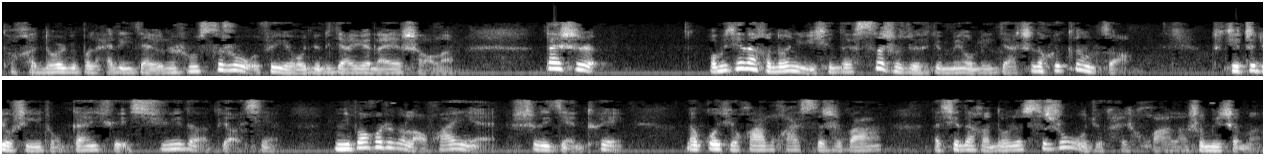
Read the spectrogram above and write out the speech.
都很多人就不来例假，有的从四十五岁以后就例假越来越少了。但是我们现在很多女性在四十岁她就没有例假，甚至会更早，这其实这就是一种肝血虚的表现。你包括这个老花眼、视力减退，那过去花不花四十八？那现在很多人四十五就开始花了，说明什么？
